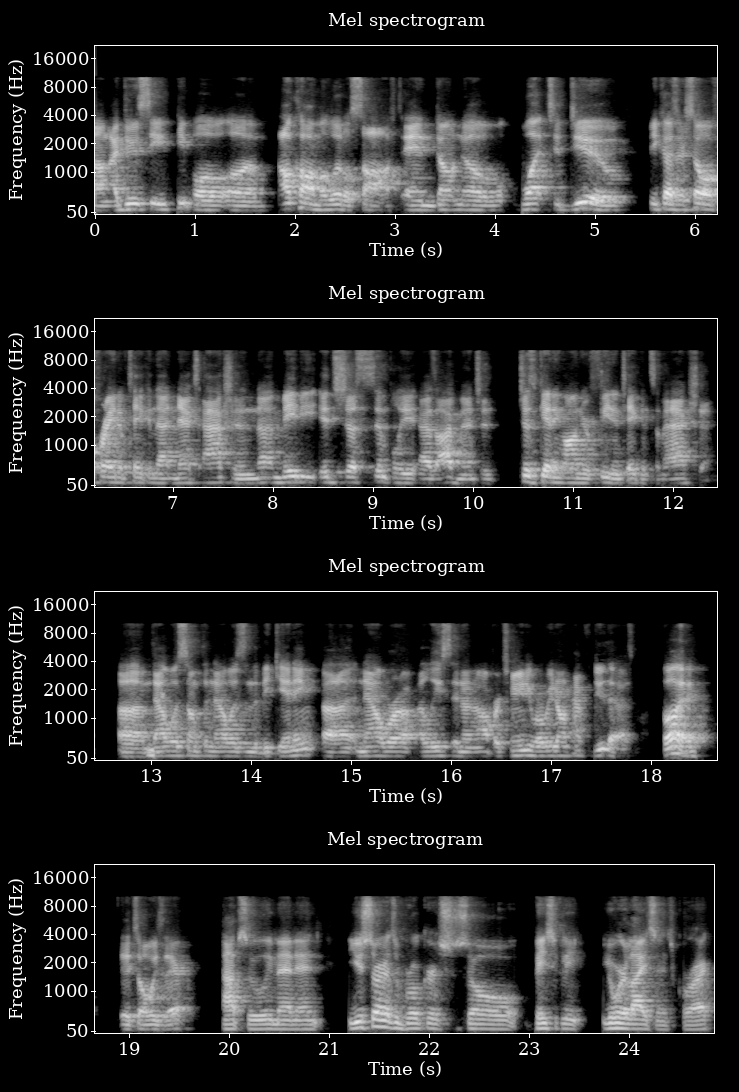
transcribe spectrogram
um, I do see people, uh, I'll call them a little soft and don't know what to do because they're so afraid of taking that next action. maybe it's just simply, as I've mentioned, just getting on your feet and taking some action. Um, that was something that was in the beginning. Uh, now we're at least in an opportunity where we don't have to do that, but it's always there. Absolutely, man. And you started as a broker, so basically you were licensed, correct?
